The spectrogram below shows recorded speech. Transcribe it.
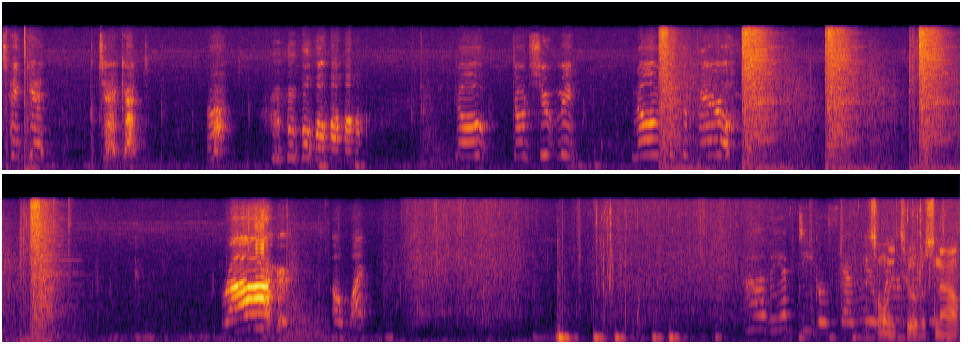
Take it! Take it! Ah. only two of us now.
